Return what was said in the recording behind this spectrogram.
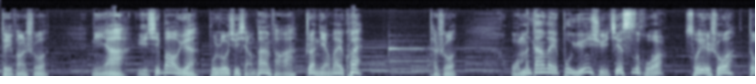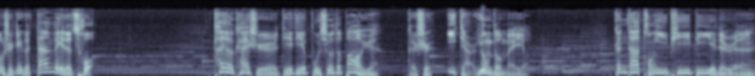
对方说：“你呀，与其抱怨，不如去想办法赚点外快。”他说：“我们单位不允许接私活。”所以说都是这个单位的错。他又开始喋喋不休的抱怨，可是一点用都没有。跟他同一批毕业的人，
